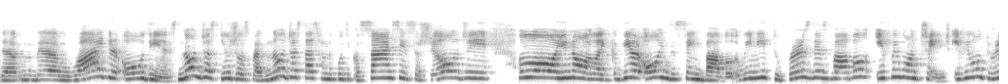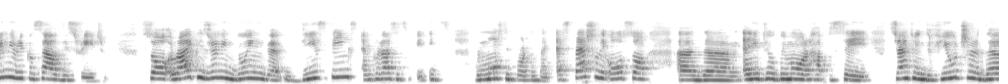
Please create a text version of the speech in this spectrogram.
the, wider audience not just usual stuff not just us from the political sciences sociology law you know like we are all in the same bubble we need to burst this bubble if we want change if we want to really reconcile this region. So RYCO is really doing the, these things, and for us, it's it's the most important thing, especially also uh, the and it will be more how to say strengthen in the future the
